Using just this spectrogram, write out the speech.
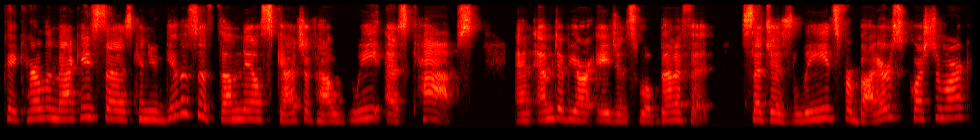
Okay, Carolyn Mackey says, can you give us a thumbnail sketch of how we as CAPS and MWR agents will benefit, such as leads for buyers, question mark?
